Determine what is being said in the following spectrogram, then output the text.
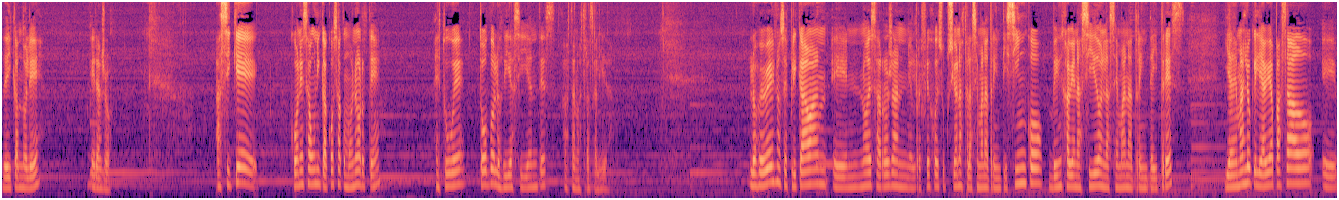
dedicándole, era yo. Así que con esa única cosa como norte, estuve todos los días siguientes hasta nuestra salida. Los bebés nos explicaban, eh, no desarrollan el reflejo de succión hasta la semana 35, Benja había nacido en la semana 33 y además lo que le había pasado eh,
